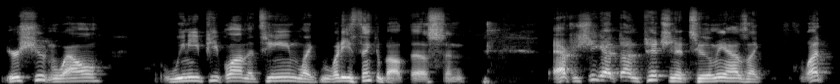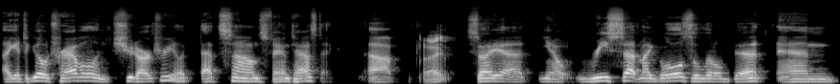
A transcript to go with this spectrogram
you're shooting well. We need people on the team. Like, what do you think about this? And after she got done pitching it to me, I was like, What? I get to go travel and shoot archery? Like, that sounds fantastic. Uh, right. So I, uh, you know, reset my goals a little bit and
